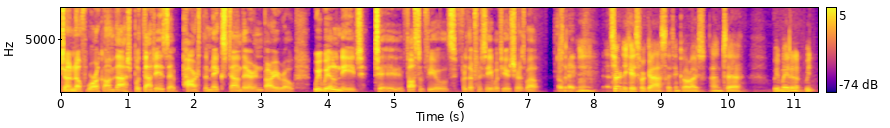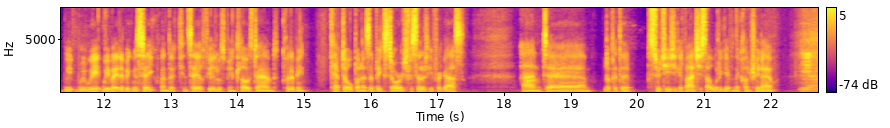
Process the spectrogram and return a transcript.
done enough work on that. But that is a part of the mix down there in Barryroe. We will need to, fossil fuels for the foreseeable future as well. Okay, mm. certainly the case for gas. I think all right, and uh, we made a we, we, we, we made a big mistake when the Kinsale field was being closed down. It Could have been kept open as a big storage facility for gas, and um, look at the strategic advantage that would have given the country now. Yeah,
